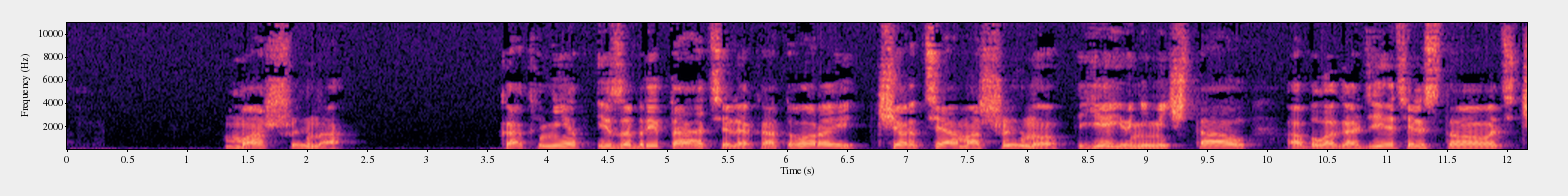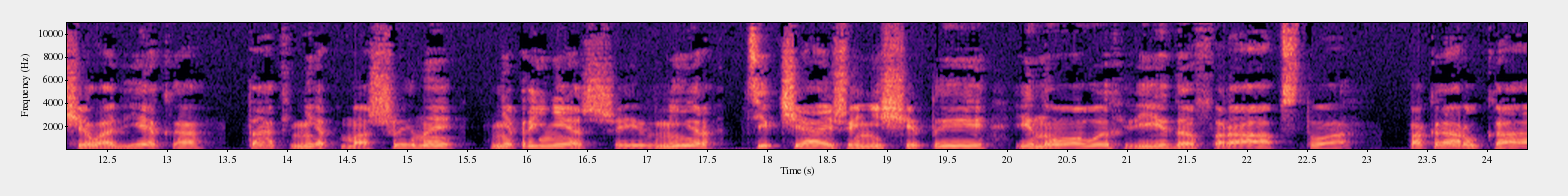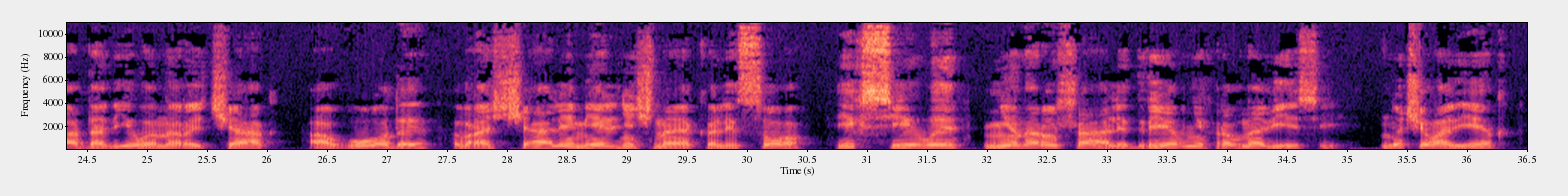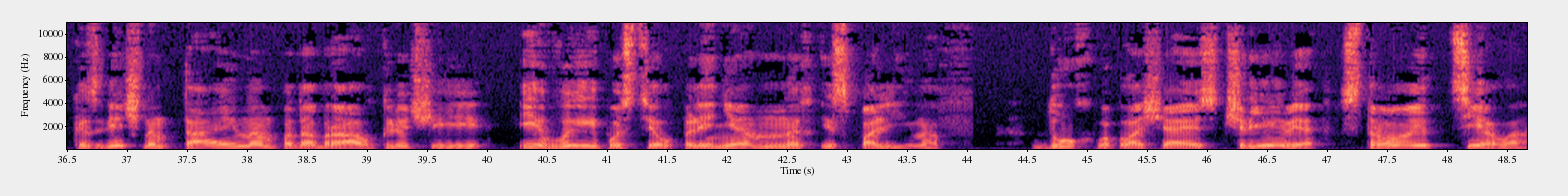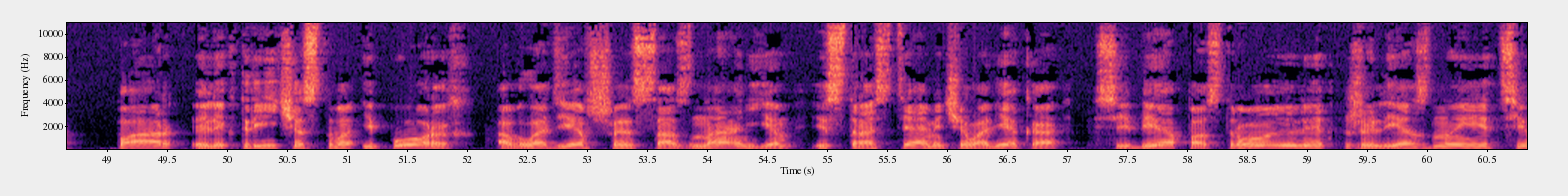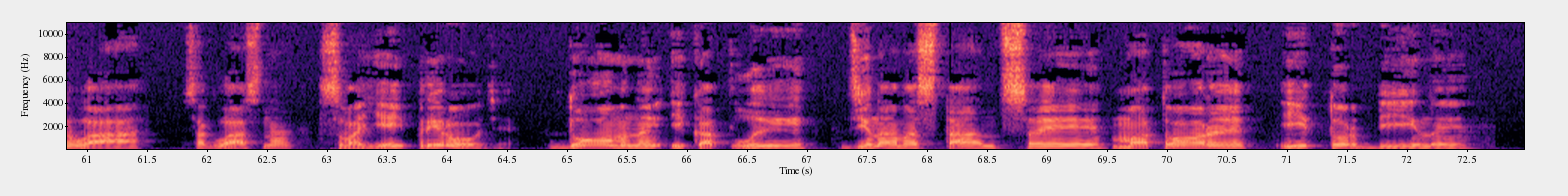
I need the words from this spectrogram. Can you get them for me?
Машина. Как нет изобретателя, который, чертя машину, ею не мечтал облагодетельствовать человека, так нет машины, не принесшей в мир тягчайшей нищеты и новых видов рабства. Пока рука давила на рычаг, а воды вращали мельничное колесо, Их силы не нарушали древних равновесий, но человек к извечным тайнам подобрал ключи и выпустил плененных исполинов. Дух, воплощаясь в чреве, строит тело. Пар, электричество и порох, овладевшие сознанием и страстями человека, себе построили железные тела, согласно своей природе. Домны и котлы, динамостанции, моторы и турбины.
